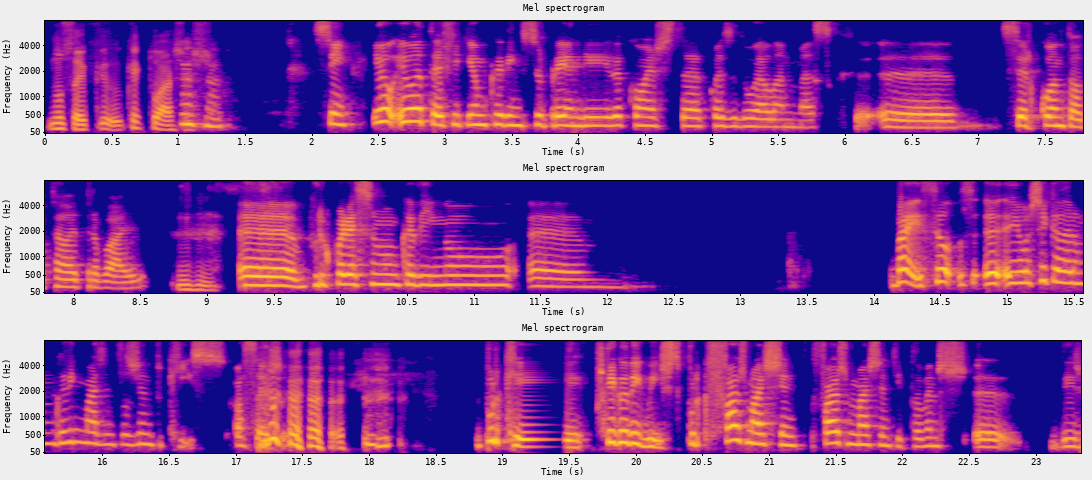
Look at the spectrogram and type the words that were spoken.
Não sei, o que, o que é que tu achas? Uhum. Sim, eu, eu até fiquei um bocadinho surpreendida com esta coisa do Elon Musk uh, ser contra o teletrabalho, uhum. uh, porque parece-me um bocadinho. Uh, Bem, ele, eu achei que ele era um bocadinho mais inteligente do que isso. Ou seja, porquê? Porquê que eu digo isto? Porque faz mais, faz mais sentido, pelo menos uh, diz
